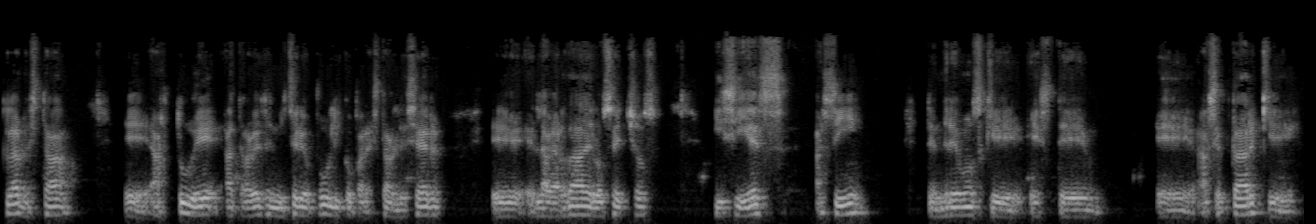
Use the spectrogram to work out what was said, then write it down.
claro está, eh, actúe a través del Ministerio Público para establecer eh, la verdad de los hechos. Y si es así, tendremos que este, eh, aceptar que,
